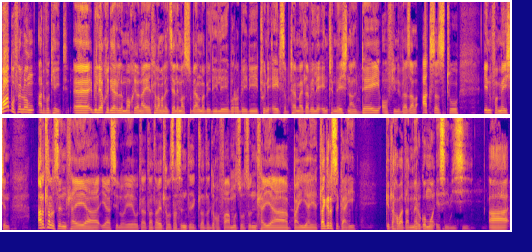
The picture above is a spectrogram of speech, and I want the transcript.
Kwa bofelong advocate eh ebile kgwedi e re leng mo go yona e tlhola malatsi a le masome a le mabedi le borobedi 28 september e tlabe le international day of universal access to information. A re tlhalose ntlha e ya selo e o tla tla e tlhalosa sentle tla tla ke go fa motsotso. Ntlha e ya baia e tla ke re sekai ke tla go batla mmereko mo SABC a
